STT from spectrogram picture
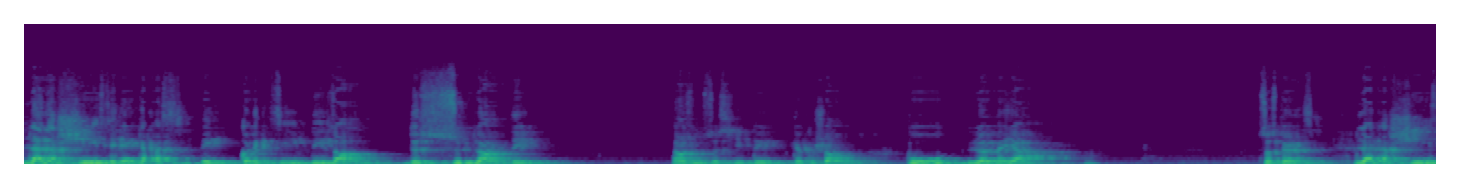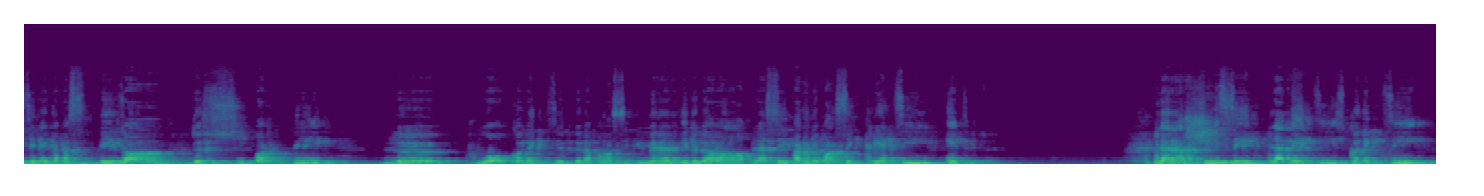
L'anarchie, c'est l'incapacité collective des hommes de supplanter dans une société quelque chose pour le meilleur. Ça, c'est un aspect. L'anarchie, c'est l'incapacité des hommes de supporter le poids collectif de la pensée humaine et de le remplacer par une pensée créative individuelle. L'anarchie, c'est la bêtise collective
